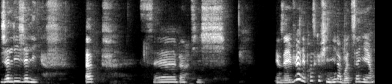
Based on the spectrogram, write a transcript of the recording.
joli, joli. Hop, c'est parti. Et vous avez vu, elle est presque finie, la boîte, ça y est. Hein.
